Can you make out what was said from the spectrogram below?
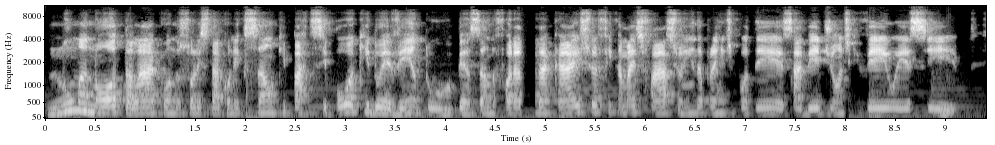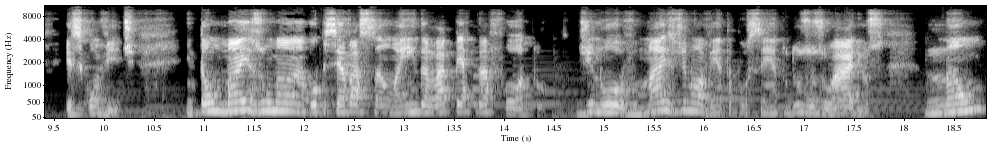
numa nota lá, quando solicitar conexão, que participou aqui do evento pensando fora da caixa, fica mais fácil ainda para a gente poder saber de onde que veio esse, esse convite. Então, mais uma observação ainda lá perto da foto. De novo, mais de 90% dos usuários não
